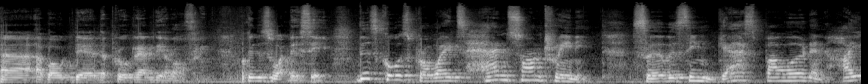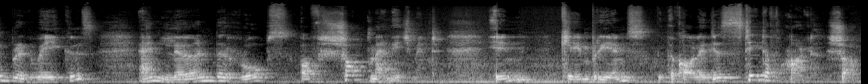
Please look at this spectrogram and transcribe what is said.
uh, about the program they are offering. Okay, this is what they say. This course provides hands on training, servicing gas powered and hybrid vehicles, and learn the ropes of shop management in Cambrian's, the college's state of art shop.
